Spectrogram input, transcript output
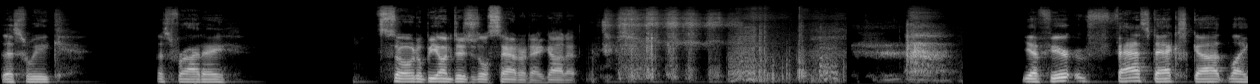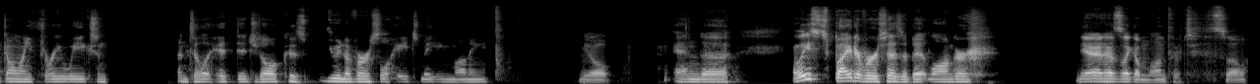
this week, this Friday. So it'll be on digital Saturday. Got it. Yeah, Fear Fast X got like only three weeks un- until it hit digital because Universal hates making money, Yup. and uh at least Spider Verse has a bit longer. Yeah, it has like a month or two. So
